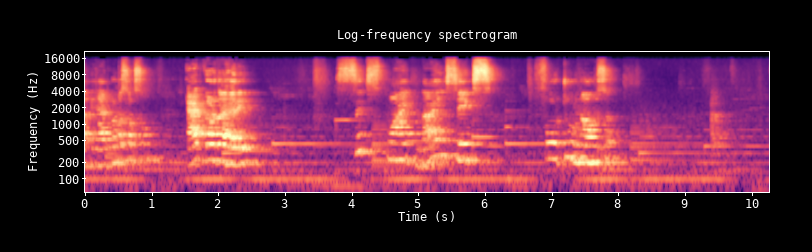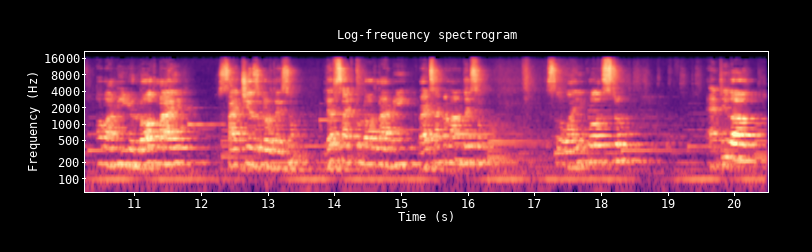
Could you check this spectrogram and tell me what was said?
हामी एड गर्न सक्छौँ एड गर्दाखेरि अब हामी यो लगलाई साइड चेन्ज गर्दैछौँ लेफ्ट साइडको लगलाई हामी राइट साइडमा लाँदैछौँ so y equals to antilog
